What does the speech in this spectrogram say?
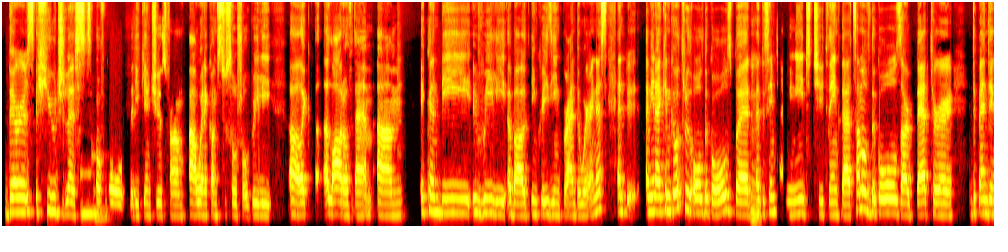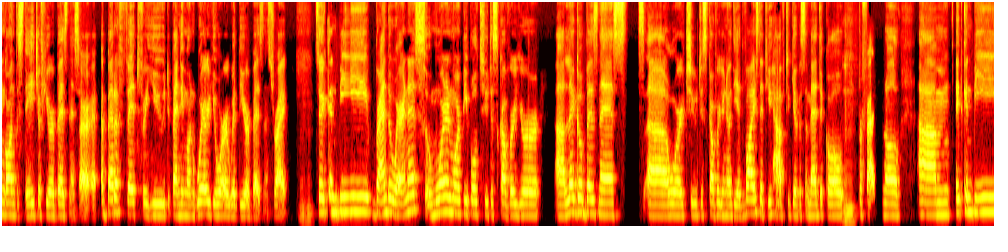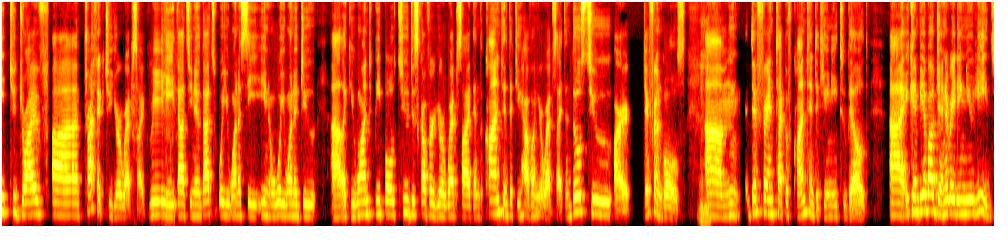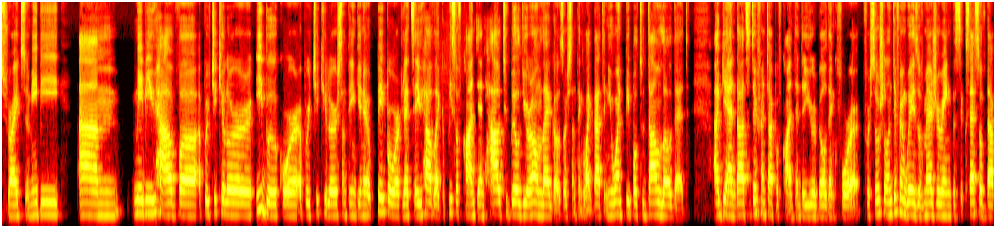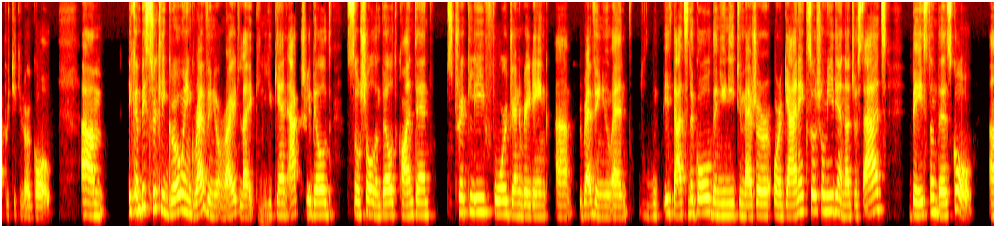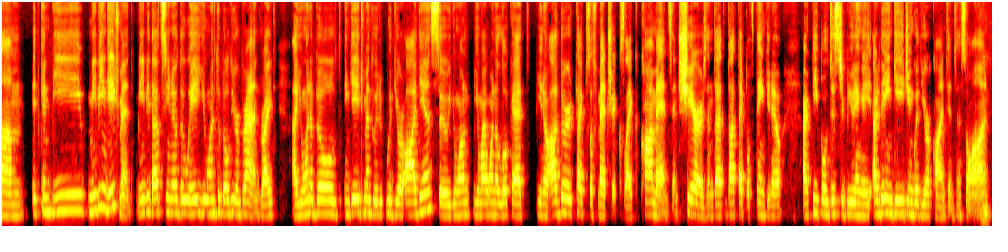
There's a huge list of goals that you can choose from uh, when it comes to social really uh, like a lot of them. Um, it can be really about increasing brand awareness. And uh, I mean, I can go through all the goals, but mm. at the same time, you need to think that some of the goals are better depending on the stage of your business, are a better fit for you depending on where you are with your business, right? Mm-hmm. So it can be brand awareness. So more and more people to discover your uh, Lego business, uh, or to discover, you know, the advice that you have to give as a medical mm. professional um, it can be to drive uh, traffic to your website really. That's you know that's what you want to see you know what you want to do. Uh, like you want people to discover your website and the content that you have on your website and those two are different goals. Mm-hmm. um, different type of content that you need to build. Uh, it can be about generating new leads right? So maybe um, maybe you have a, a, particular ebook or a particular something you know paperwork. Let's say you have like a piece of content how to build your own legos or something like that and you want people to download it. Again that's a different type of content that you're building for for social and different ways of measuring the success of that particular goal. Um, it can be strictly growing revenue right? Like mm-hmm. you can actually build social and build content strictly for generating uh, revenue and if that's the goal, then you need to measure organic social media, not just ads, based on this goal. Um, it can be maybe engagement. Maybe that's you know the way you want to build your brand, right? Uh, you want to build engagement with with your audience, so you want you might want to look at you know other types of metrics like comments and shares and that that type of thing. You know, are people distributing? Are they engaging with your content and so on? Mm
